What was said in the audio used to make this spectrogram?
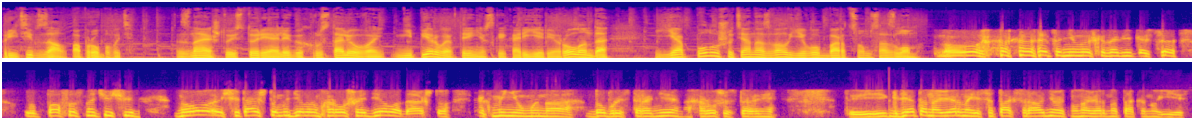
прийти в зал, попробовать. Зная, что история Олега Хрусталева не первая в тренерской карьере Роланда, я полушутя назвал его борцом со злом. Ну, это немножко, мне кажется, пафосно чуть-чуть. Но считаю, что мы делаем хорошее дело, да, что как минимум мы на доброй стороне, на хорошей стороне. И где-то, наверное, если так сравнивать, ну, наверное, так оно и есть.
